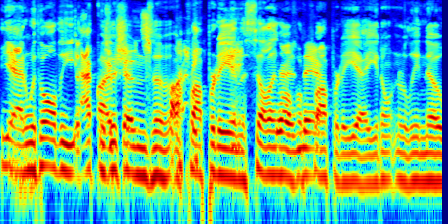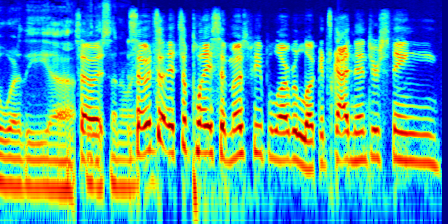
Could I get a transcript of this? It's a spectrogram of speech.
Yeah, and with all the acquisitions of, of, property and the selling off of there. property, yeah, you don't really know where the uh, so where the center. so it's a it's a place that most people overlook. It's got an interesting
